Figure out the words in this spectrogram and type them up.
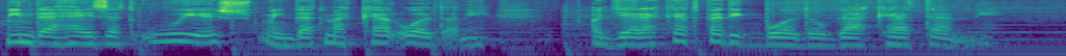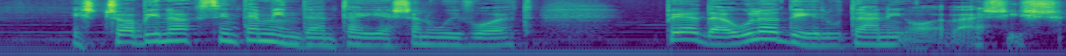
minden helyzet új, és mindet meg kell oldani. A gyereket pedig boldoggá kell tenni. És Csabinak szinte minden teljesen új volt. Például a délutáni alvás is.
